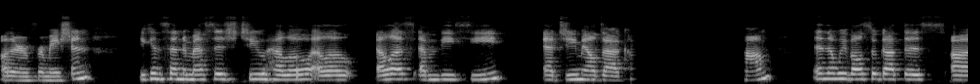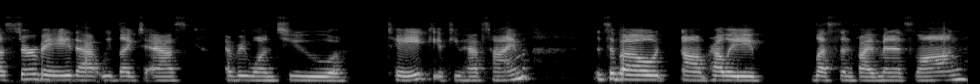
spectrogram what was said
other information. You can send a message to hello lsmvc at gmail.com. And then we've also got this uh, survey that we'd like to ask everyone to take if you have time. It's about uh, probably less than five minutes long,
